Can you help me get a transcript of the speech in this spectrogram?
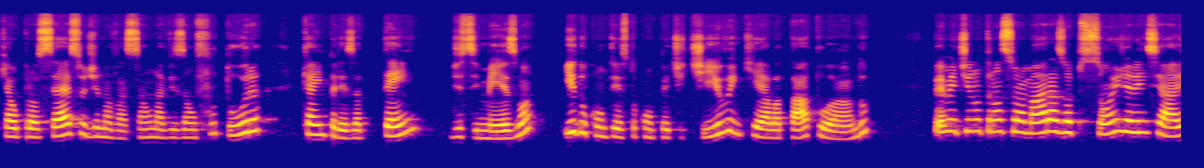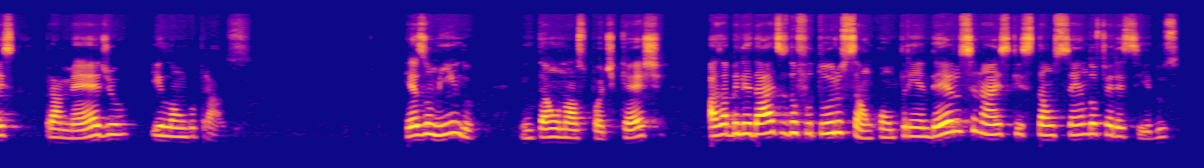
que é o processo de inovação na visão futura que a empresa tem de si mesma e do contexto competitivo em que ela está atuando, permitindo transformar as opções gerenciais para médio e longo prazo. Resumindo, então, o nosso podcast, as habilidades do futuro são compreender os sinais que estão sendo oferecidos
